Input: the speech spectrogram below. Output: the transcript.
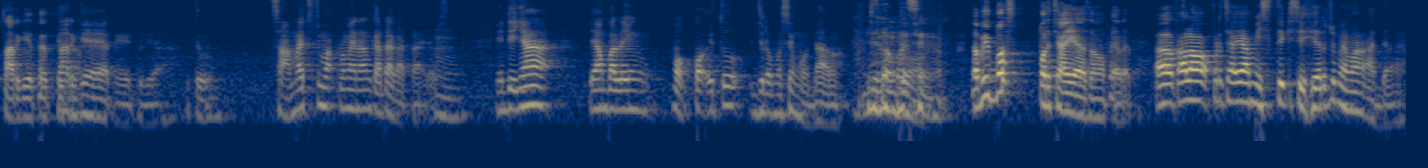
targeted. gitu. target gitu dia. Itu sama itu cuma permainan kata-kata ya. Bos. Hmm. Intinya yang paling pokok itu mesin modal. Tapi bos percaya sama pelet. Eh, kalau percaya mistik sihir itu memang ada.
